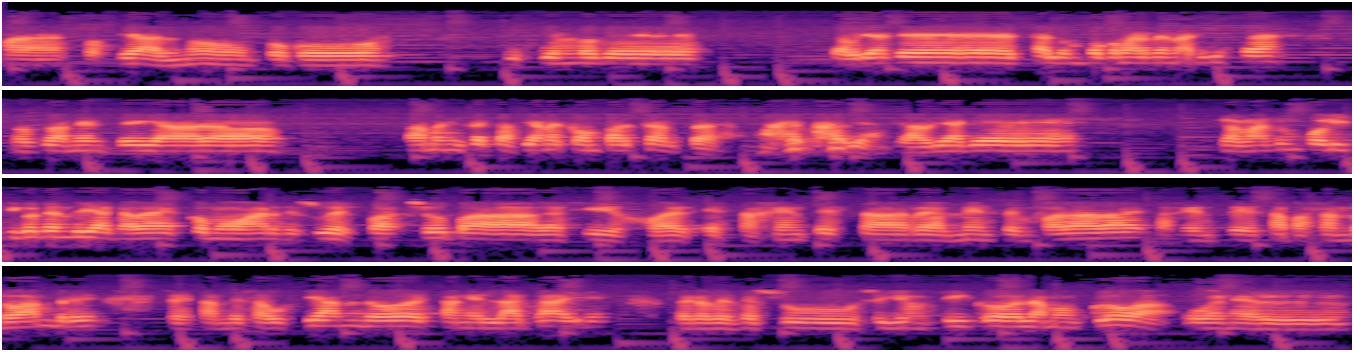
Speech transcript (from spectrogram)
más social, ¿no? Un poco diciendo que, habría que echarle un poco más de narices, no solamente ya a manifestaciones con cartas, habría que que además de un político tendría que ver como arde su despacho para decir, joder, esta gente está realmente enfadada, esta gente está pasando hambre, se están desahuciando, están en la calle, pero desde su silloncito en la Moncloa o en, el,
